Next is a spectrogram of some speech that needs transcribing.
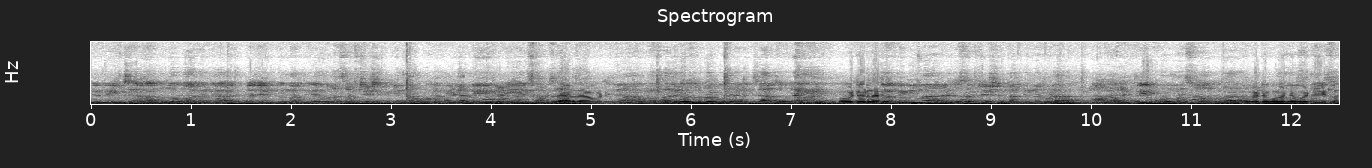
నిర్ణయించారు. అందులో భాగంగా ప్రజెంట్ మధ్యదేవుల సబ్ స్టేషన్ కింద ఒక ఫీడర్ని రెడీ చేశాం ఒక పది రోజుల లోపలే అది చార్జ్ అవుతుంది. మిగిలిన రెండు సబ్ స్టేషన్ల కింద కూడా త్రీ ఫోర్ మంత్స్ లోపల ఒకటి, ఒకటి, ఒకటి ఇట్లా.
